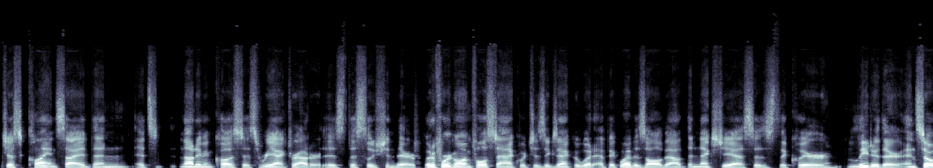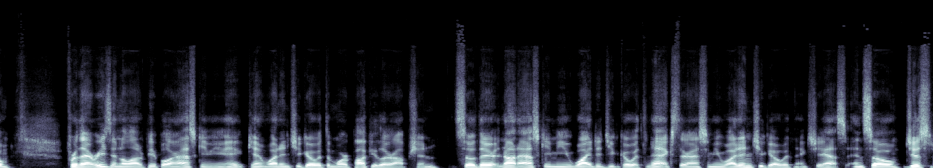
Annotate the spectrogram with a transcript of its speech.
just client side, then it's not even close. It's React Router is the solution there. But if we're going full stack, which is exactly what Epic Web is all about, then Next.js is the clear leader there. And so for that reason, a lot of people are asking me, hey, Kent, why didn't you go with the more popular option? So they're not asking me, why did you go with Next? They're asking me, why didn't you go with Next.js? And so just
